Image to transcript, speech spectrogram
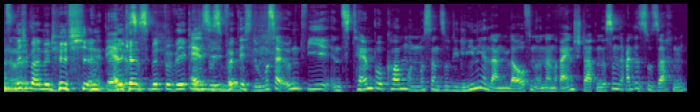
es nicht mal mit Hütchen. Ja, ich kann ist- es mit beweglichen Es ist wirklich, du musst ja irgendwie ins Tempo kommen und musst dann so die Linie lang laufen und dann reinstarten. Das sind alles so Sachen,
